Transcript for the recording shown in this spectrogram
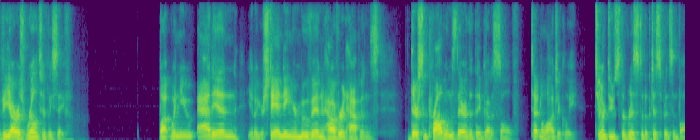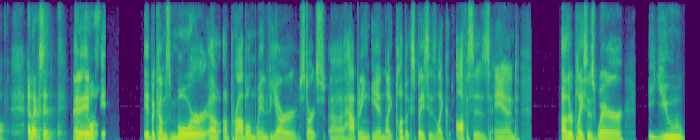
VR is relatively safe. But when you add in, you know, you're standing, you're moving, however it happens, there's some problems there that they've got to solve technologically to yep. reduce the risk to the participants involved. And like I said, and little... it, it, becomes more of a problem when VR starts uh, happening in like public spaces, like offices and other places where you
